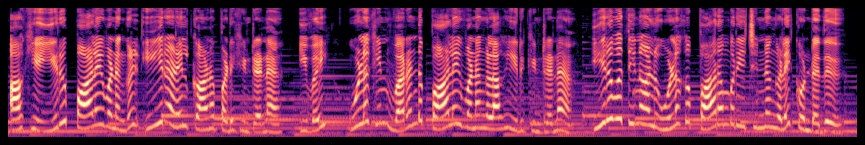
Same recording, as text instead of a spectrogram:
ஆகிய இரு பாலைவனங்கள் ஈரானில் காணப்படுகின்றன. இவை உலகின் வறண்ட பாலைவனங்களாக இருக்கின்றன. இருபத்தி நாலு உலக பாரம்பரிய சின்னங்களை கொண்டது.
